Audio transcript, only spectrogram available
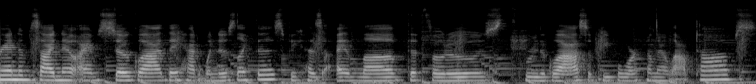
Random side note, I am so glad they had windows like this because I love the photos through the glass of people working on their laptops.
